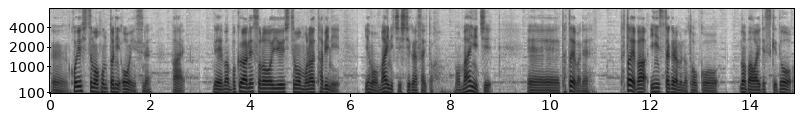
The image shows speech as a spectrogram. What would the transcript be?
うん、こういう質問本当に多いんですね。はい。で、まあ、僕はね、そういう質問をもらうたびに、いやもう毎日してくださいと。もう毎日、えー、例えばね、例えばインスタグラムの投稿の場合ですけど、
